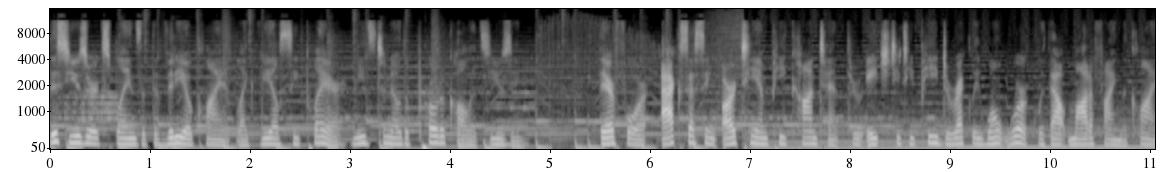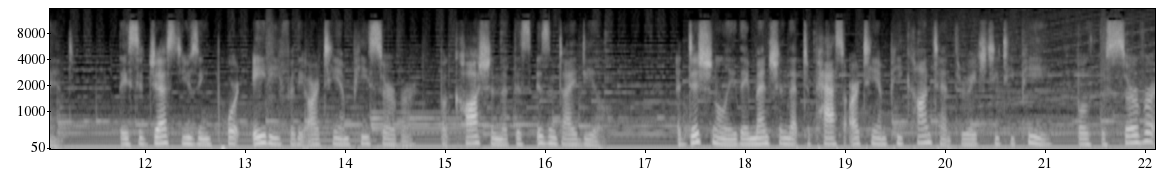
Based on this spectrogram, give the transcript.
This user explains that the video client, like VLC Player, needs to know the protocol it's using. Therefore, accessing RTMP content through HTTP directly won't work without modifying the client. They suggest using port 80 for the RTMP server, but caution that this isn't ideal. Additionally, they mention that to pass RTMP content through HTTP, both the server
